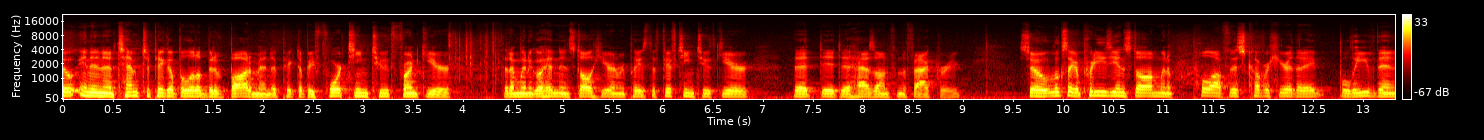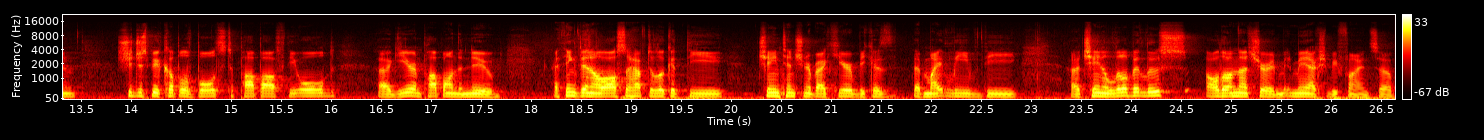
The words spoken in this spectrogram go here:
So in an attempt to pick up a little bit of bottom end, I picked up a 14 tooth front gear that I'm going to go ahead and install here and replace the 15 tooth gear that it has on from the factory. So it looks like a pretty easy install. I'm going to pull off this cover here that I believe then should just be a couple of bolts to pop off the old uh, gear and pop on the new. I think then I'll also have to look at the chain tensioner back here because that might leave the uh, chain a little bit loose, although I'm not sure. It, may actually be fine. So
